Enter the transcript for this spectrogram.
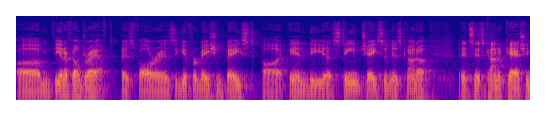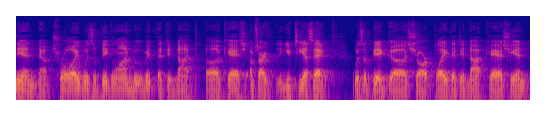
um, the NFL draft as far as the information based uh, and the uh, steam chasing is kind of it's it's kind of cashing in. Now Troy was a big line movement that did not uh, cash. I'm sorry, the UTSA was a big uh, sharp play that did not cash in.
